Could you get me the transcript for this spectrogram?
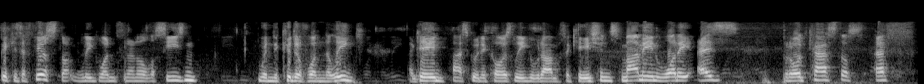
because if they're stuck in League One for another season, when they could have won the league, again, that's going to cause legal ramifications. My main worry is broadcasters. If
